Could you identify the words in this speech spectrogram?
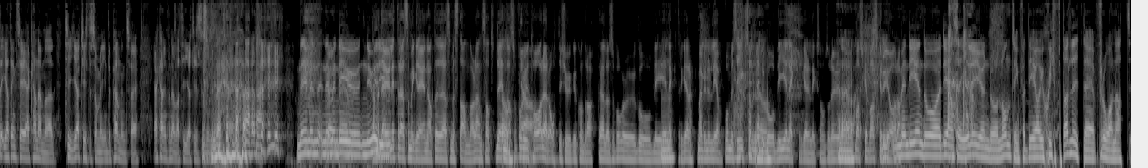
jag, jag tänkte säga jag kan nämna tio artister som är independent i Sverige. Jag kan inte nämna tio artister som är independent. Nej men, nej, men, Men, det är ju, nu Ja, är det det är ju ju, lite det som är grejen, att det är det som är standarden. Så att det enda Ja. så får du ju ta det här 80-20 kontraktet eller så får du gå och bli Mm. elektriker. Men vill du leva på musik så vill du inte gå och bli elektriker liksom. Så det är ju, Nej. vad, ska, vad ska du göra? men det är ändå, det han säger är ju ändå någonting för det har ju skiftat lite från att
